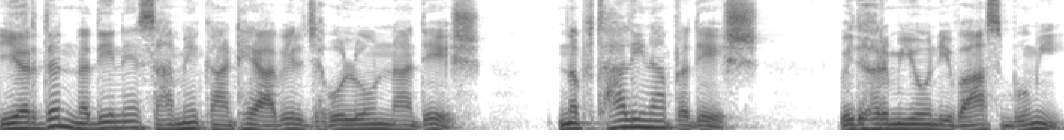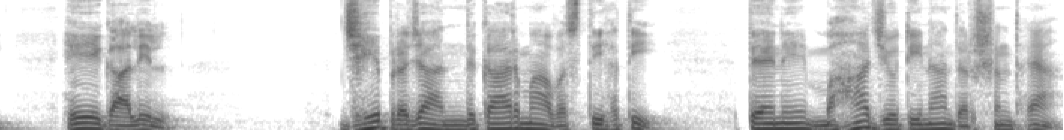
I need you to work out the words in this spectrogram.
યર્દન નદીને સામે કાંઠે આવેલ જબુલોનના દેશ નફથાલીના પ્રદેશ વિધર્મીઓની વાસભૂમિ હે ગાલિલ જે પ્રજા અંધકારમાં વસતી હતી તેને મહાજ્યોતિના દર્શન થયા.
